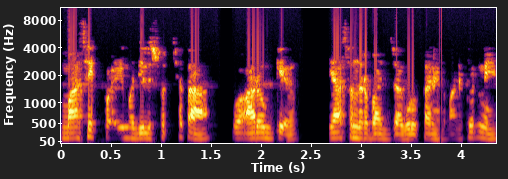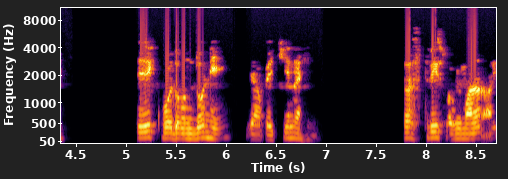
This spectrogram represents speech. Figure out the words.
मासिक पाळीमधील स्वच्छता व आरोग्य या संदर्भात जागरूकता निर्माण करणे. एक व दोन दोन्ही यापैकी नाही. तर स्त्री स्वाभिमान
